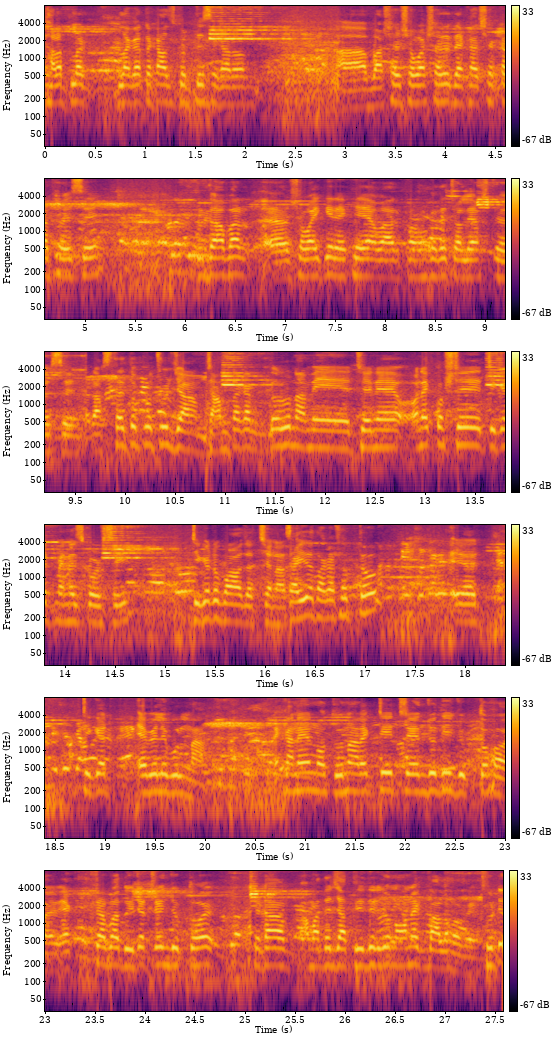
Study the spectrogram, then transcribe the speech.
খারাপ লাগ- লাগাটা কাজ করতেছে কারণ বাসায় সবার সাথে দেখা সাক্ষাৎ হয়েছে। কিন্তু আবার সবাইকে রেখে আবার কর্মক্ষেত্রে চলে আসতে হয়েছে। রাস্তায় তো প্রচুর জাম জাম থাকার, ধরুন আমি ট্রেনে অনেক কষ্টে টিকিট ম্যানেজ করছি। টিকিটও পাওয়া যাচ্ছে না। চাহিদা থাকা সত্ত্বেও টিকিট অ্যাভেলেবল না। এখানে নতুন আরেকটি ট্রেন যদি যুক্ত হয়, একটা বা দুইটা ট্রেন যুক্ত হয়, সেটা আমাদের যাত্রীদের জন্য অনেক ভালো হবে। ছুটি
